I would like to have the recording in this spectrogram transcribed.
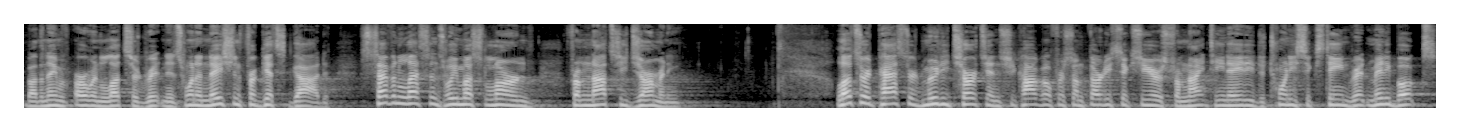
by the name of Erwin Lutzer had written. It's When a Nation Forgets God Seven Lessons We Must Learn from Nazi Germany. Lutzer had pastored Moody Church in Chicago for some 36 years, from 1980 to 2016, written many books,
